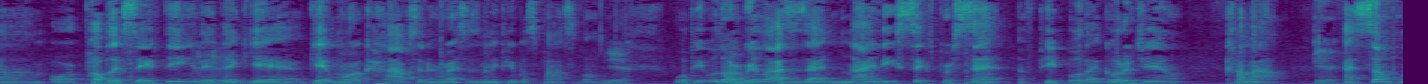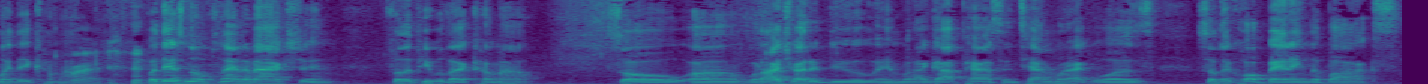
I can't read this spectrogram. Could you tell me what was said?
um, or public safety, they think, yeah, get more cops and arrest as many people as possible. Mm-hmm. Yeah. What people don't realize is that 96% of people that go to jail come out. Yeah. At some point, they come out. Right. but there's no plan of action for the people that come out. So uh, what I try to do, and what I got passed in Tamarac was something called banning the box,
